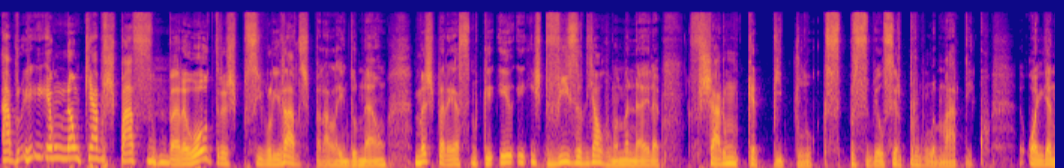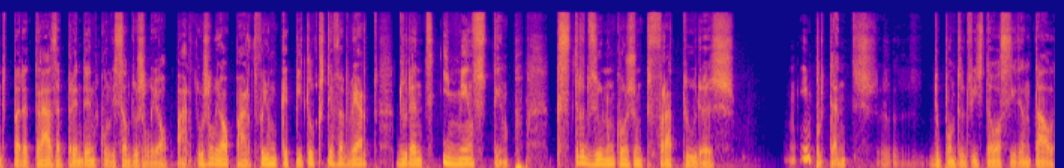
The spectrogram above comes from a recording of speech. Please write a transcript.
abre, é um não que abre espaço uhum. para outras possibilidades para além do não, mas parece-me que isto visa de alguma maneira fechar um capítulo que se percebeu ser problemático, olhando para trás, aprendendo com a lição dos Leopardo. Os Leopardo foi um capítulo que esteve aberto durante imenso tempo, que se traduziu num conjunto de fraturas importantes do ponto de vista ocidental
